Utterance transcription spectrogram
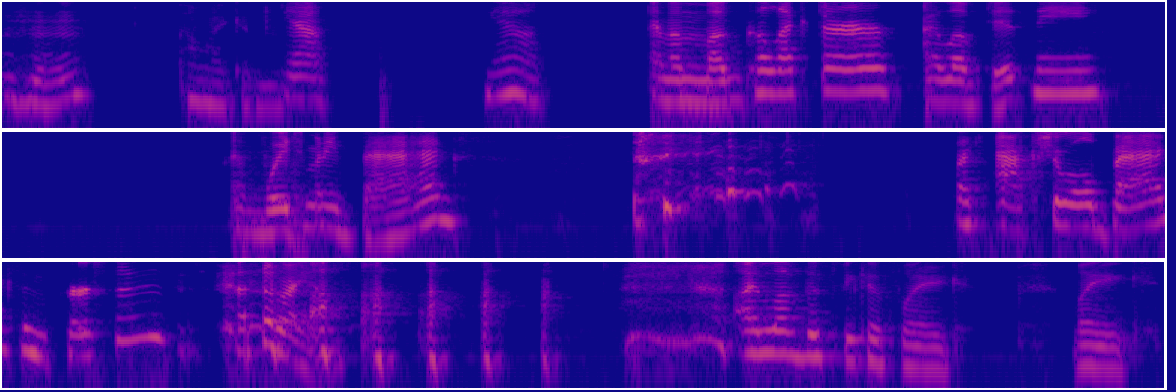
Mm-hmm. Oh my goodness. Yeah. Yeah. I'm a mug collector. I love Disney. I have way too many bags. like actual bags and purses. That's who I am. I love this because like like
